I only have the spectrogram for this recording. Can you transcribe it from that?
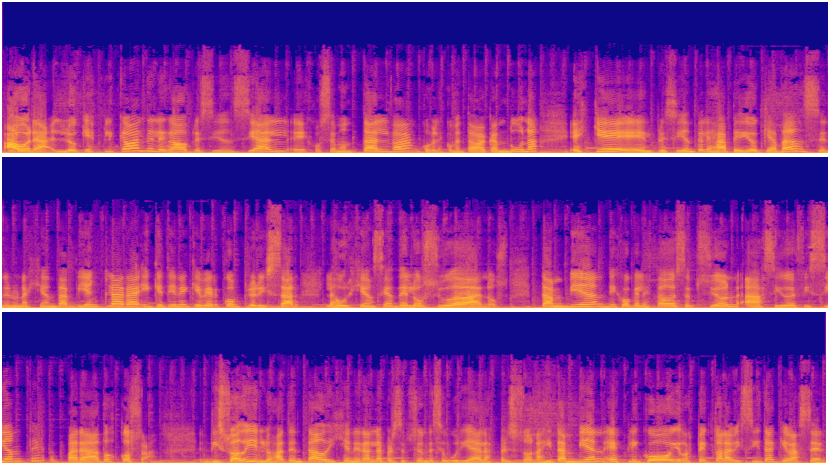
Ahora, lo que explicaba el delegado presidencial, eh, José Montalva, como les comentaba Canduna, es que eh, el presidente les ha pedido que avancen en una agenda bien clara y que tiene que ver con priorizar las urgencias de los ciudadanos. También dijo que el estado de excepción ha sido eficiente para dos cosas, disuadir los atentados y generar la percepción de seguridad de las personas. Y también explicó, y respecto a la visita que va a hacer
